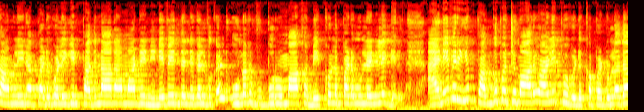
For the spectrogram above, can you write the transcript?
தமிழின படுகொலையின் பதினாறாம் ஆண்டு நினைவேந்தல் நிகழ்வுகள் உணர்வுபூர்வமாக மேற்கொள்ளப்பட உள்ள நிலையில் அனைவரையும் பங்கு பெற்றுமாறு அழைப்பு விடுக்கப்பட்டுள்ளது.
